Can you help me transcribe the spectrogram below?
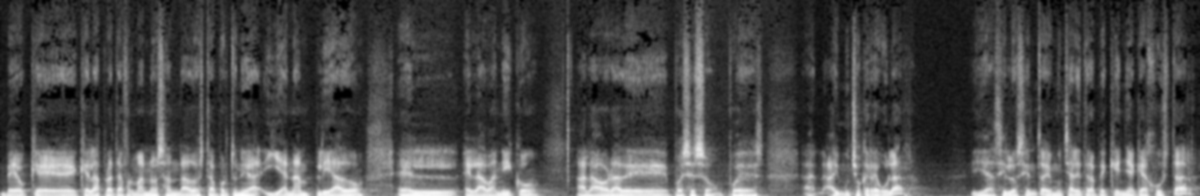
veo que, que las plataformas nos han dado esta oportunidad y han ampliado el, el abanico a la hora de, pues eso, pues hay mucho que regular, y así lo siento, hay mucha letra pequeña que ajustar,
